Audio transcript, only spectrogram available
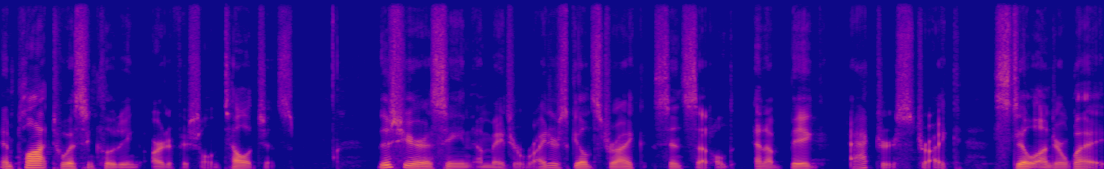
and plot twists including artificial intelligence. This year has seen a major Writers Guild strike since settled and a big actors strike still underway.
